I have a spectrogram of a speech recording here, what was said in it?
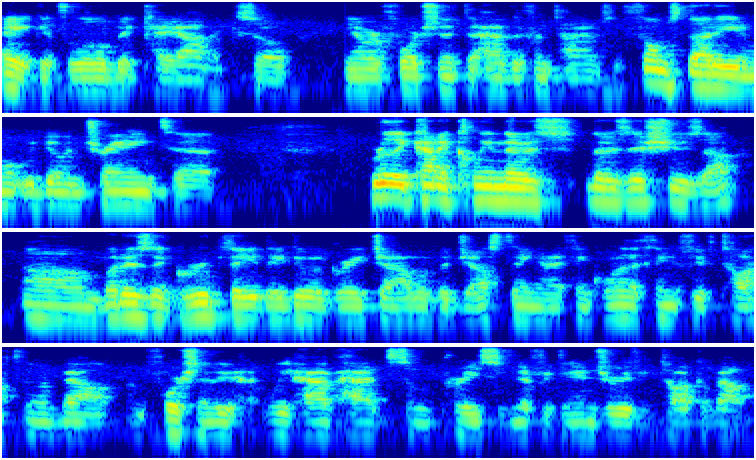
hey, it gets a little bit chaotic. So, you know, we're fortunate to have different times of film study and what we do in training to really kind of clean those those issues up. Um, but as a group, they, they do a great job of adjusting. And I think one of the things we've talked to them about, unfortunately, we have had some pretty significant injuries. We talk about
